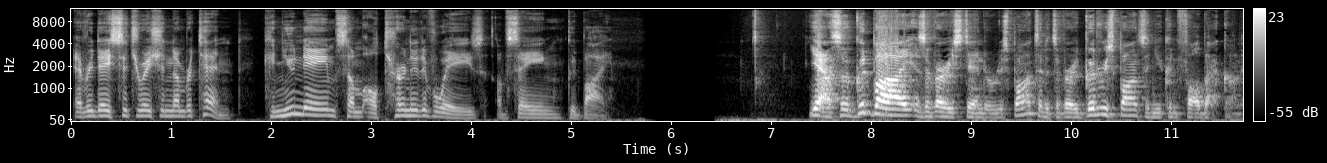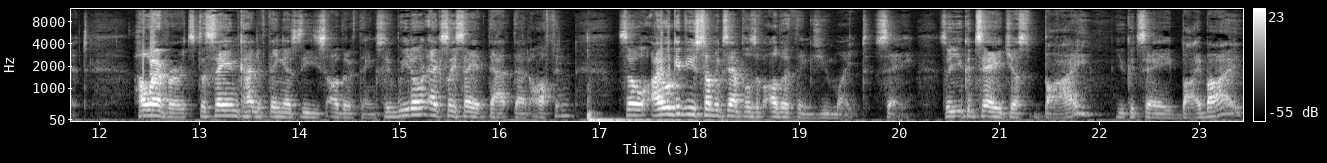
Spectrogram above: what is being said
Everyday situation number 10. Can you name some alternative ways of saying goodbye? Yeah, so goodbye is a very standard response, and it's a very good response, and you can fall back on it. However, it's the same kind of thing as these other things. So we don't actually say it that that often. So I will give you some examples of other things you might say. So you could say just bye. You could say bye-bye.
